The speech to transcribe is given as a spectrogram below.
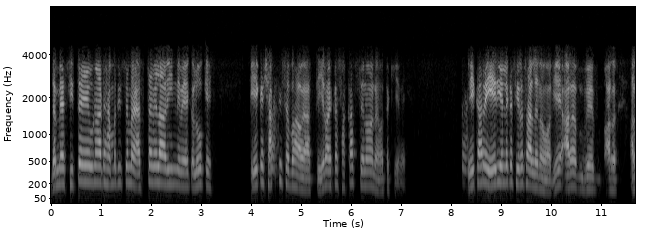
දැන් මේ සිත ඒ වුණාට හැමතිස්සෙම ඇත්ත වෙලා ඉන්නේ මේක ලෝකේ. ඒක ශක්ති ස්වභාවයක් තියෙනවා. ඒක සකස් වෙනව නැවත කියන එක. ඒක අර ඒරියල් එක සිරසල්ලනවා වගේ අර අර අර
